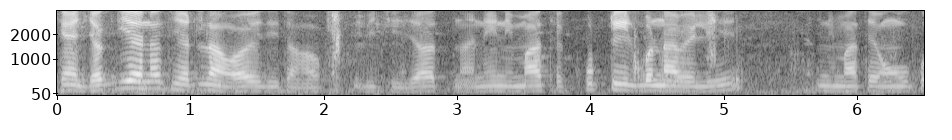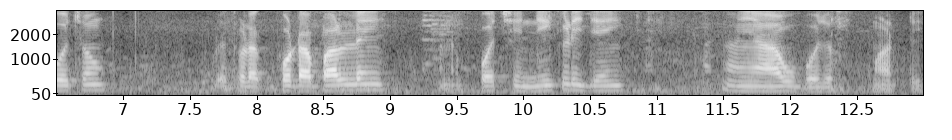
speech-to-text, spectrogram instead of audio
ક્યાં જગ્યા નથી એટલા વાવી દીધા. બીજી જાતના એની માથે કુટીર બનાવેલી છે. એની માથે હું ઊભો છું. થોડાક ફોટા પાડી લઈ અને પછી નીકળી જઈ. અહીંયા આવું બોજો માટી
